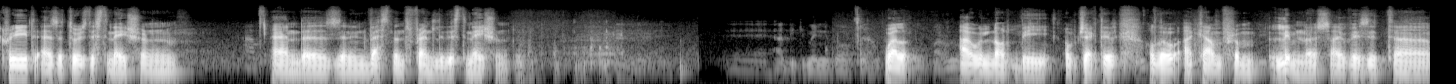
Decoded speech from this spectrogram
Crete as a tourist destination and as an investment friendly destination. Well, I will not be objective, although I come from Limnos. I visit uh,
